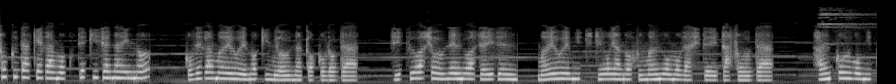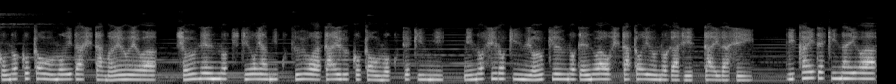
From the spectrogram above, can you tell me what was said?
息だけが目的じゃないの？これが前上の奇妙なところだ。実は少年は生前、前上に父親の不満を漏らしていたそうだ。犯行後にこのことを思い出した前上は、少年の父親に苦痛を与えることを目的に、身代金要求の電話をしたというのが実態らしい。理解できないわ。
